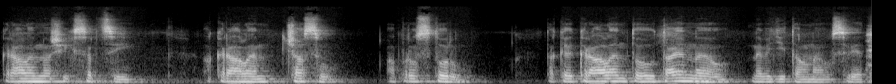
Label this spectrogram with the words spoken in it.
králem našich srdcí a králem času a prostoru. Také králem toho tajemného, neviditelného světa.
